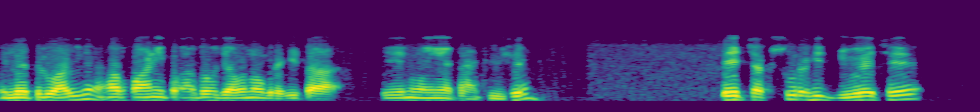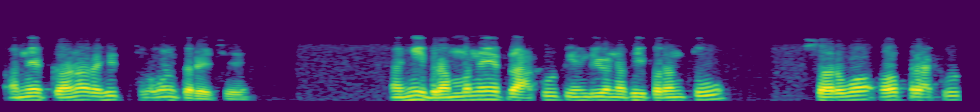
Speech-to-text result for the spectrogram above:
એટલે પેલું આવ્યું છે ને, અપાણી પાદો જવનો ગ્રહિતા, એનું અહીંયા ટાંક્યું છે. તે ચક્ષુરહિત જુએ છે અને કર્ણરહિત શ્રવણ કરે છે. અહીં બ્રહ્મને પ્રાકૃત ઇન્દ્રિયો નથી, પરંતુ સર્વ અપ્રાકૃત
